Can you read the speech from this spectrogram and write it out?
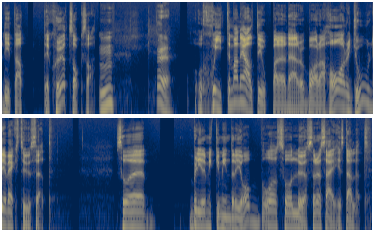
lite att det sköts också. Så är det. Och skiter man i alltihopa det där och bara har jord i växthuset. Så eh, blir det mycket mindre jobb och så löser det sig istället.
